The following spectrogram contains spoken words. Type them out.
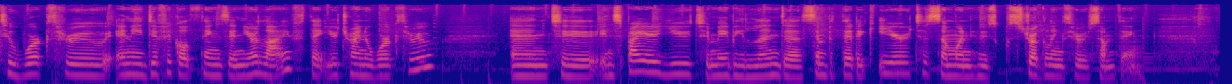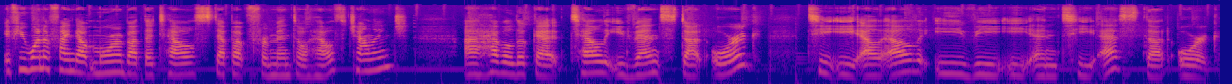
to work through any difficult things in your life that you're trying to work through and to inspire you to maybe lend a sympathetic ear to someone who's struggling through something. If you want to find out more about the TEL Step Up for Mental Health Challenge, uh, have a look at tellevents.org T E L L E V E N T S dot org.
